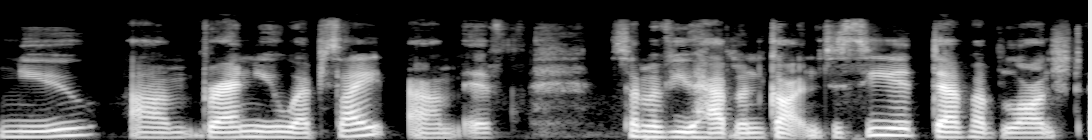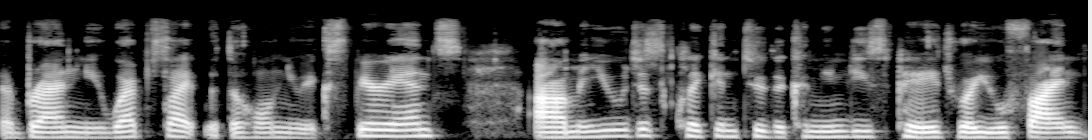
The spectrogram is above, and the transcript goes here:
new, um, brand new website. Um, if some of you haven't gotten to see it, DevHub launched a brand new website with a whole new experience. Um, and you just click into the communities page where you'll find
